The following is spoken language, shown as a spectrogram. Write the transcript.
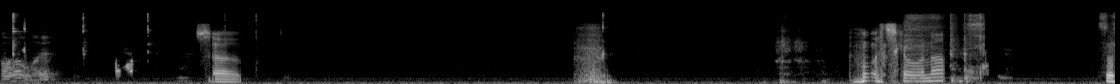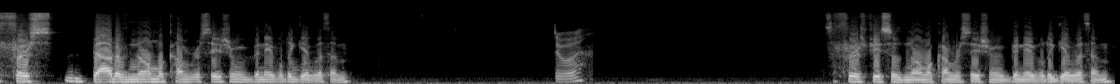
Hello, lit. So. What's going on? It's the first bout of normal conversation we've been able to get with him. Do I? It's the first piece of normal conversation we've been able to get with him.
